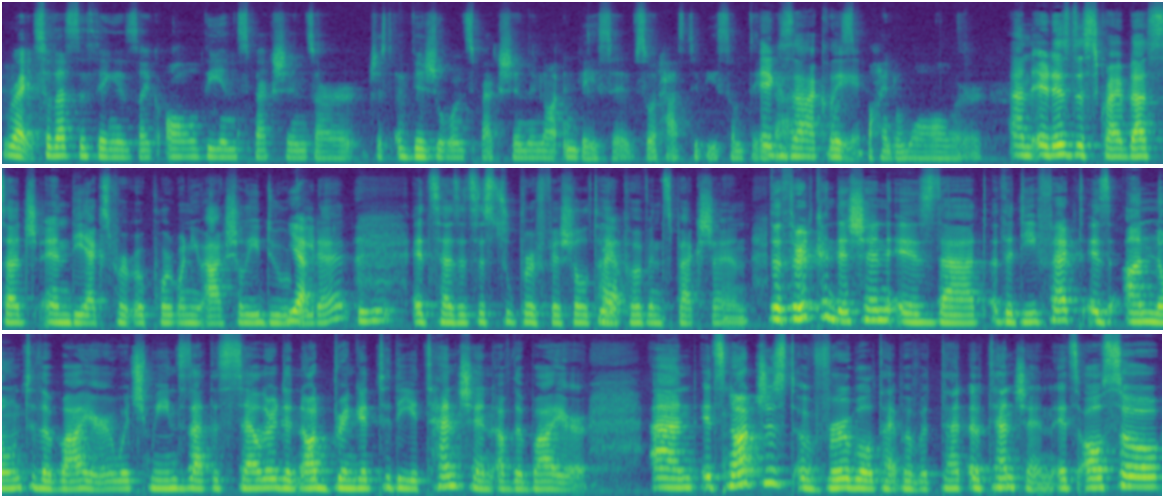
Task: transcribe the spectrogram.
Right. So that's the thing is like all the inspections are just a visual inspection. They're not invasive. So it has to be something that Exactly. was behind a wall or And it is described as such in the expert report when you actually do Yeah. read it. It says it's a superficial type Yeah. of inspection. The third condition is that the defect is unknown to the buyer, which means that the seller did not bring it to the attention of the buyer. And it's not just a verbal type of atten- attention. It's also,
